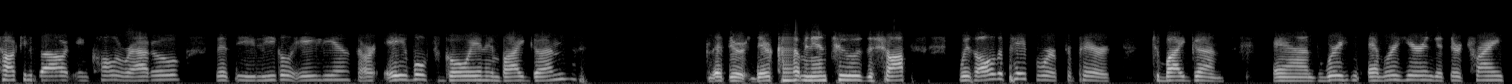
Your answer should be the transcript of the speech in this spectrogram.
talking about in Colorado that the illegal aliens are able to go in and buy guns. That they're they're coming into the shops with all the paperwork prepared to buy guns, and we're and we're hearing that they're trying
